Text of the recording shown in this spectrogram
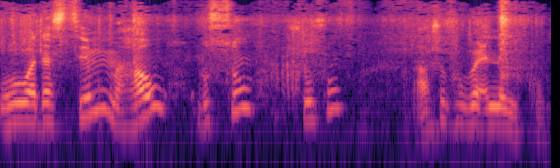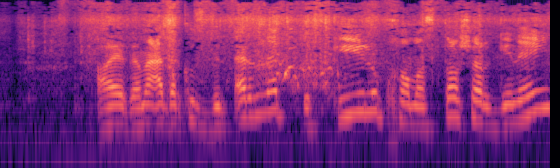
وهو ده السم أهو. بصوا شوفوا. أهو شوفوا بعينيكم. آه يا جماعة ده كزب الارنب الكيلو ب 15 جنيه.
